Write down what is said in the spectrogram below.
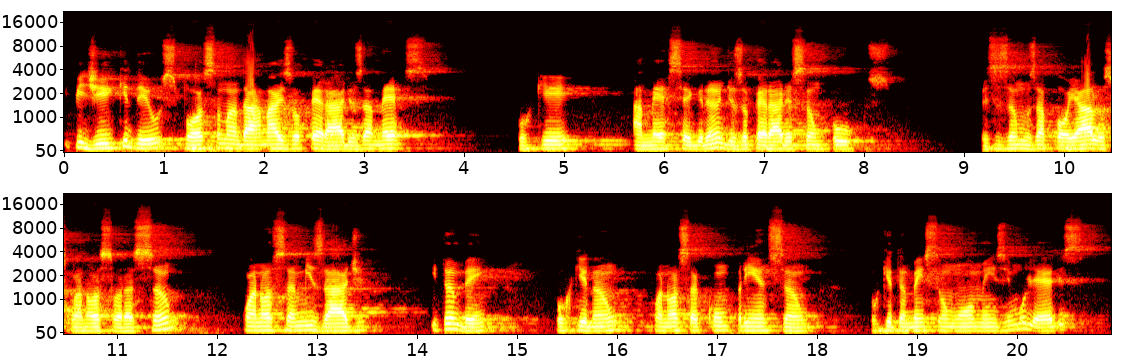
e pedir que Deus possa mandar mais operários à messe, porque a messe é grande, os operários são poucos. Precisamos apoiá-los com a nossa oração, com a nossa amizade e também, por que não, com a nossa compreensão, porque também são homens e mulheres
